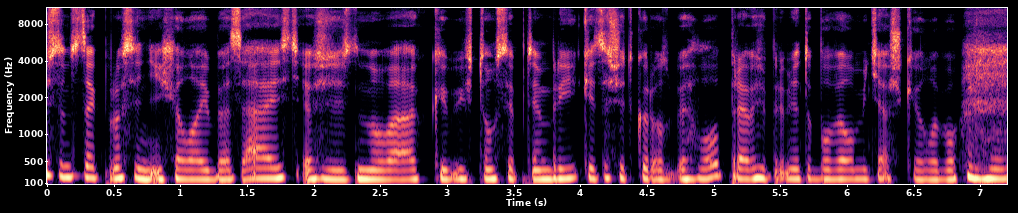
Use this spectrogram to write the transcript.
že som to tak proste nechala iba zájsť a že znova ako keby v tom septembri, keď sa všetko rozbehlo, práve že pre mňa to bolo veľmi ťažké, lebo, uh-huh.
